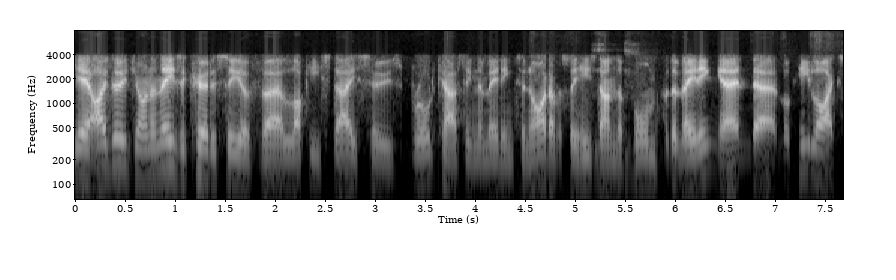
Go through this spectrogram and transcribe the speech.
Yeah, I do, John, and these are courtesy of uh, Lockie Stace, who's broadcasting the meeting tonight. Obviously, he's done the form for the meeting, and uh, look, he likes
